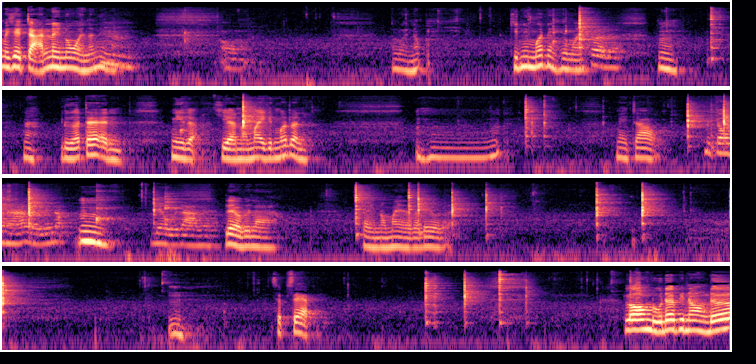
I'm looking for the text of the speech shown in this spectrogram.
ไม่ใช่จานน้อยๆนะนี่นะอ๋ออร่อยเนาะกินให้หมดเลยคือไหมก็เลยอืมนะเหลือแต่อันนี่แหละเขียหน่อไม้กินหมดแล้วนี่อื้อหือแม่เจ้า ไม่ต้องหาอะไรเลยเนาะอืมเดี๋ยวเวลาเลยเร็วเวลา ใส่หน่อไม้แล้วก็เร็วเลยอืมแซ่บๆ ลองดูเด้อพี่น้องเด้อ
